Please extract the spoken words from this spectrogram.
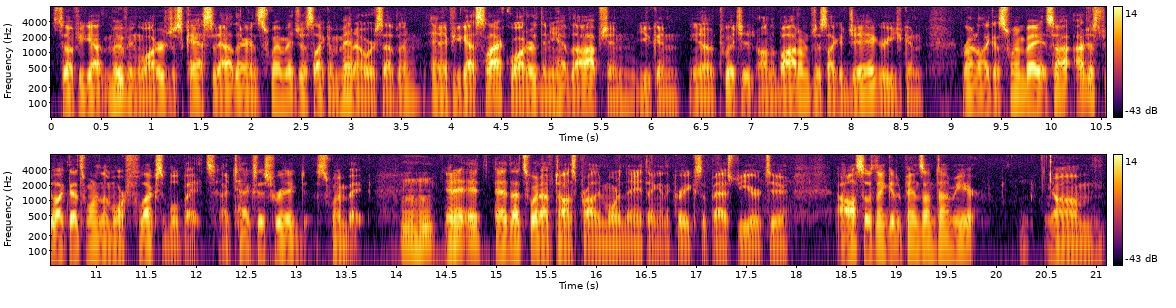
So if you got moving water, just cast it out there and swim it just like a minnow or something. And if you got slack water, then you have the option. You can, you know, twitch it on the bottom just like a jig, or you can run it like a swim bait. So I, I just feel like that's one of the more flexible baits, a Texas rigged swim bait. Mm-hmm. And it, it uh, that's what I've tossed probably more than anything in the creeks the past year or two. I also think it depends on time of year. Um,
